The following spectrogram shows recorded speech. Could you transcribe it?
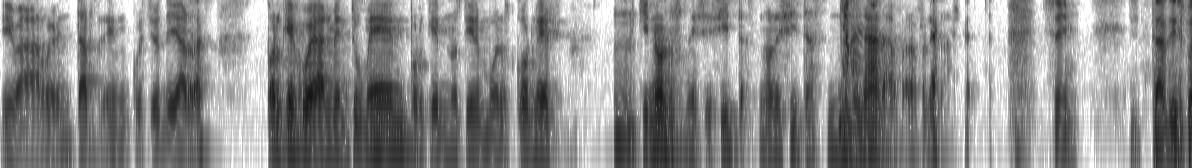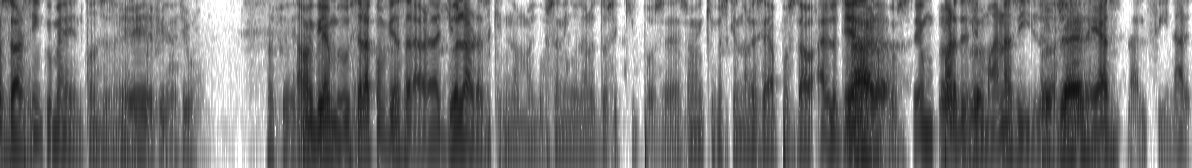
iba a reventar en cuestión de yardas, porque juegan men to men, porque no tienen buenos corners. Mm. Aquí no los necesitas, no necesitas nada para frenar. Sí. Estás dispuesto a dar cinco y medio entonces. Sí, definitivo. Ah, muy bien, me gusta la confianza, la verdad. Yo la verdad es que no me gusta ninguno de los dos equipos. Eh, son equipos que no les he apostado. A los Giants les aposté un par de semanas y los, los hasta el final.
